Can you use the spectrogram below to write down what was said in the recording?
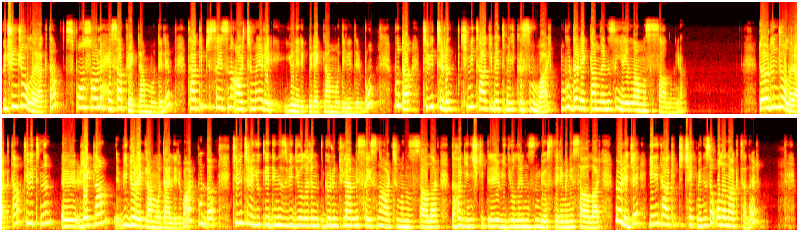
Üçüncü olarak da sponsorlu hesap reklam modeli. Takipçi sayısını artırmaya yönelik bir reklam modelidir bu. Bu da Twitter'ın kimi takip etmeli kısmı var. Burada reklamlarınızın yayınlanması sağlanıyor. Dördüncü olarak da Twitter'ın e, reklam, video reklam modelleri var. Burada Twitter'a yüklediğiniz videoların görüntülenme sayısını artırmanızı sağlar. Daha geniş kitlelere videolarınızın gösterimini sağlar. Böylece yeni takipçi çekmenize olanak tanır.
